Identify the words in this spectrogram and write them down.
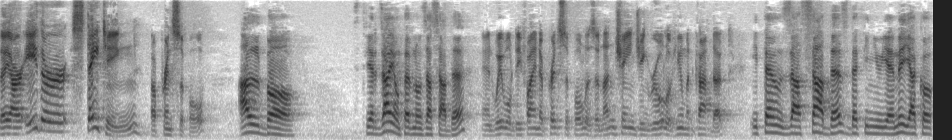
They are either stating a principle, Albo stwierdzają pewną zasadę and we will define a principle as an unchanging rule of human conduct, i tę zasadę zdefiniujemy jako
